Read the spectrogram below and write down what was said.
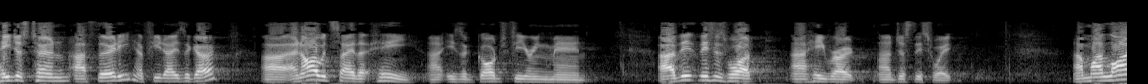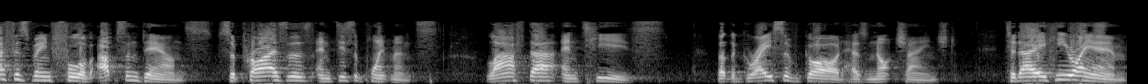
he just turned 30 a few days ago, and I would say that he is a God-fearing man. Uh, this, this, is what uh, he wrote uh, just this week. Uh, my life has been full of ups and downs, surprises and disappointments, laughter and tears. But the grace of God has not changed. Today, here I am,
